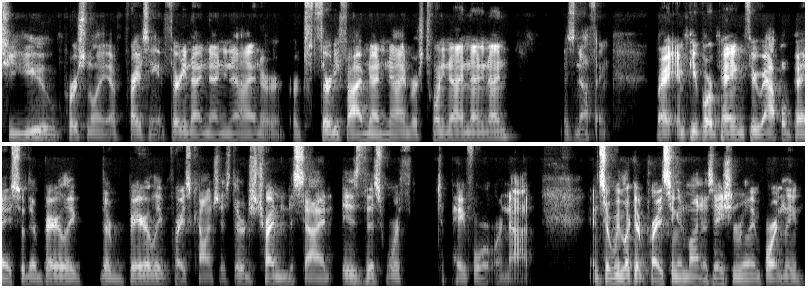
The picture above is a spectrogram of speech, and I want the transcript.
to you personally of pricing at $39.99 or, or $35.99 versus $29.99 is nothing. Right. And people are paying through Apple Pay. So they're barely, they're barely price conscious. They're just trying to decide, is this worth to pay for or not? And so we look at pricing and monetization really importantly.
